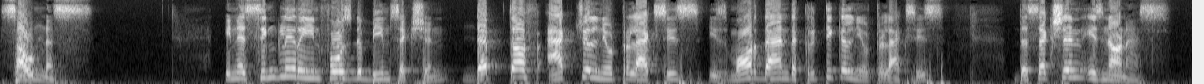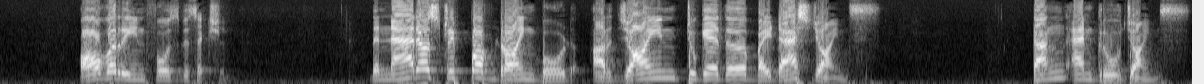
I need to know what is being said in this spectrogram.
Soundness. In a singly reinforced beam section, depth of actual neutral axis is more than the critical neutral axis. The section is known as over reinforced section. The narrow strip of drawing board are joined together by dash joints, tongue and groove joints.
